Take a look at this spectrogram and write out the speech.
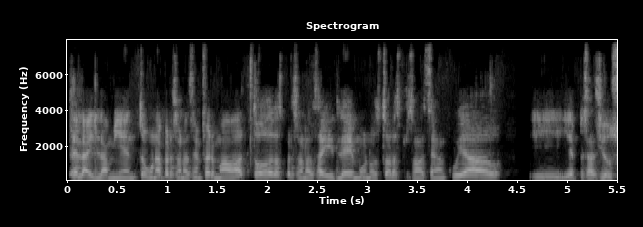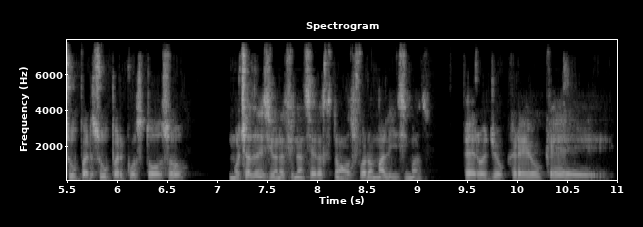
el aislamiento. Una persona se enfermaba, todas las personas aislémonos, todas las personas tengan cuidado. Y, y pues ha sido súper, súper costoso. Muchas decisiones financieras que tomamos fueron malísimas, pero yo creo que,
